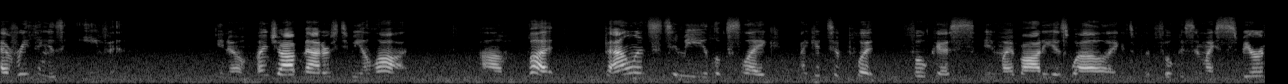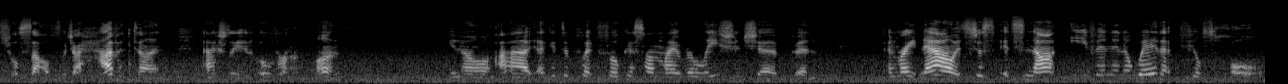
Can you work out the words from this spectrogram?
everything is even. You know, my job matters to me a lot. Um, but balance to me looks like I get to put focus in my body as well. I get to put focus in my spiritual self, which I haven't done actually in over a month. You know, I, I get to put focus on my relationship and and right now it's just it's not even in a way that feels whole.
